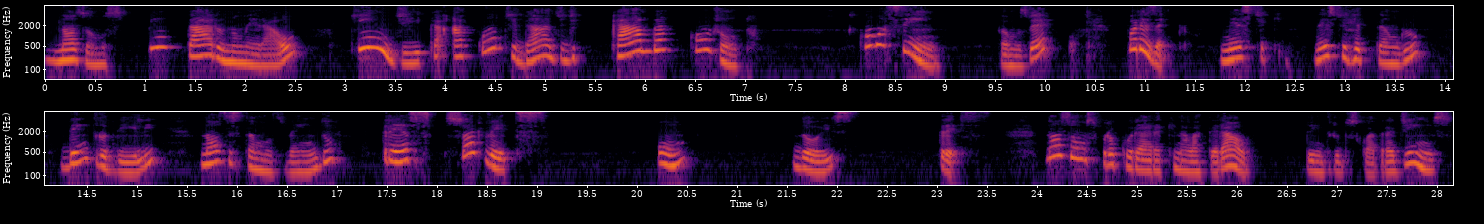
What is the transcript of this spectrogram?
Nós vamos pintar o numeral que indica a quantidade de cada conjunto. Como assim? Vamos ver? Por exemplo, neste aqui, neste retângulo, dentro dele, nós estamos vendo três sorvetes. Um, dois, três. Nós vamos procurar aqui na lateral, dentro dos quadradinhos,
